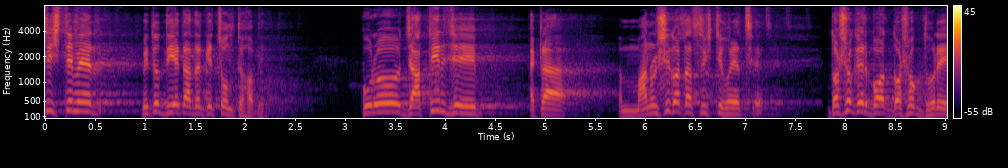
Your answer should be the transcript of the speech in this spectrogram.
সিস্টেমের ভিতর দিয়ে তাদেরকে চলতে হবে। পুরো জাতির যে একটা মানসিকতা সৃষ্টি হয়েছে, দশকের পর দশক ধরে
